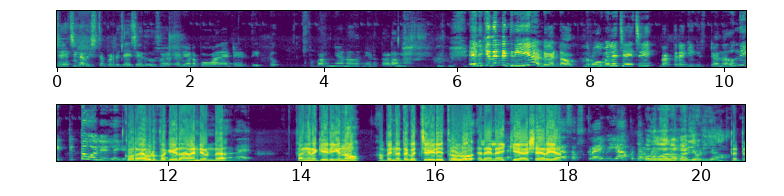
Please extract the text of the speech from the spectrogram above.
ചേച്ചിക്ക് അത് ഇഷ്ടപ്പെട്ട് ചേച്ചി ഒരു ദിവസം എവിടെയോടെ പോവാനായിട്ട് എടുത്തിട്ടു അപ്പൊ പറഞ്ഞു ഞാൻ അതങ്ങ് എടുത്തോളാം. എനിക്കിതിന്റെ ഗ്രീൻ ഉണ്ട് കേട്ടോ. റൂമിലെ ചേച്ചി ബർത്ത്ഡേക്ക് ഗിഫ്റ്റ് വന്നു അതൊന്നും ഇട്ടിട്ട് പോലും ഇല്ല. കൊറേ ഉടുപ്പൊക്കെ ഇടാൻ വേണ്ടി ഉണ്ട്. അതെ. അപ്പൊ അങ്ങനെയൊക്കെ ഇരിക്കുന്നു. അപ്പൊ ഇന്നത്തെ കൊച്ചു വീഡിയോ ഇത്രേ ഉള്ളൂ. എല്ലാവരും ലൈക്ക് ചെയ്യുക ഷെയർ ചെയ്യുക. സബ്സ്ക്രൈബ് ചെയ്യാ അപ്പൊ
